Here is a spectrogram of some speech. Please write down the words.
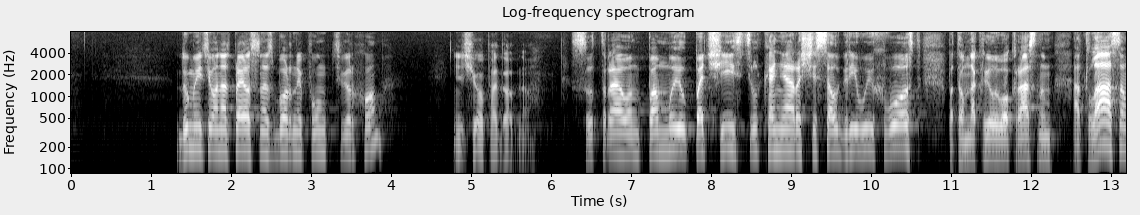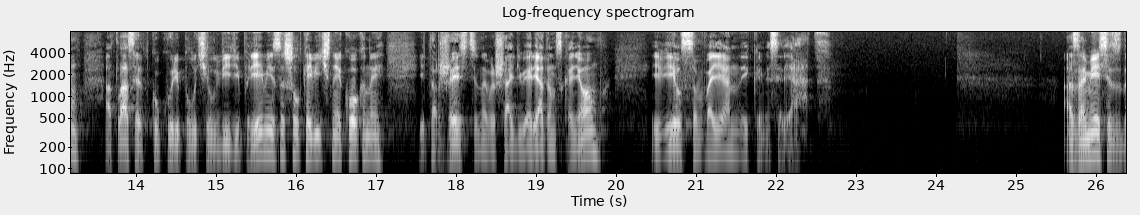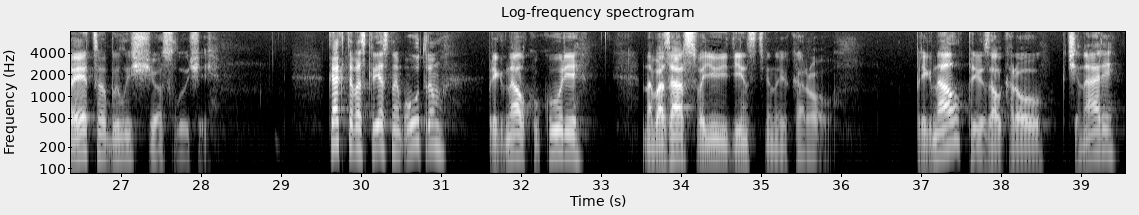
Думаете, он отправился на сборный пункт верхом? Ничего подобного. С утра он помыл, почистил коня, расчесал гриву и хвост, потом накрыл его красным атласом. Атлас этот кукури получил в виде премии за шелковичные коконы и, торжественно вышагивая рядом с конем, явился в военный комиссариат. А за месяц до этого был еще случай. Как-то воскресным утром пригнал Кукури на базар свою единственную корову. Пригнал, привязал корову к чинаре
